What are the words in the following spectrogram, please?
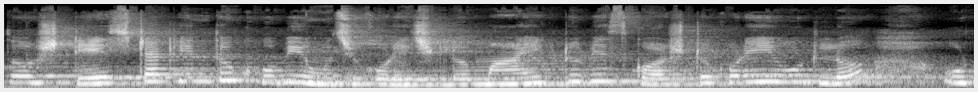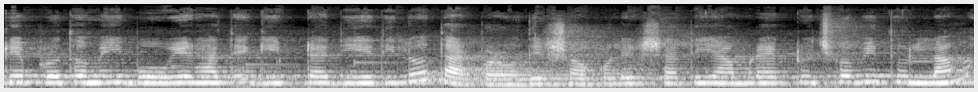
তো স্টেজটা কিন্তু খুবই উঁচু করেছিল। মা একটু বেশ কষ্ট করেই উঠল। উঠে প্রথমেই বউয়ের হাতে গিফটটা দিয়ে দিল। তারপর ওদের সকলের সাথেই আমরা একটু ছবি তুললাম।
